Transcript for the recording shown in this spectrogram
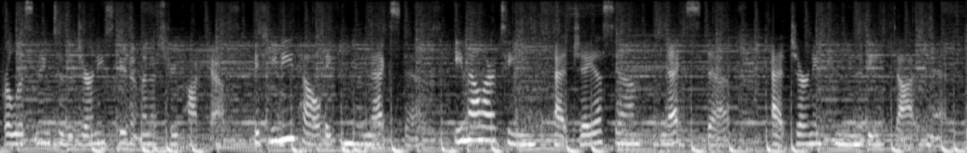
for listening to the Journey Student Ministry podcast. If you need help taking your next steps, email our team at jsmnextstep at journeycommunity.net.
